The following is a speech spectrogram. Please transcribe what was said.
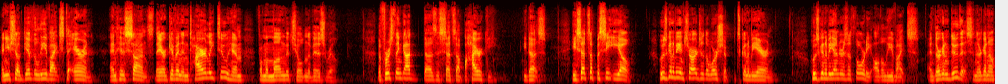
And you shall give the Levites to Aaron and his sons. They are given entirely to him from among the children of Israel. The first thing God does is sets up a hierarchy. He does. He sets up a CEO. Who's going to be in charge of the worship? It's going to be Aaron. Who's going to be under his authority? All the Levites. And they're going to do this, and they're going to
